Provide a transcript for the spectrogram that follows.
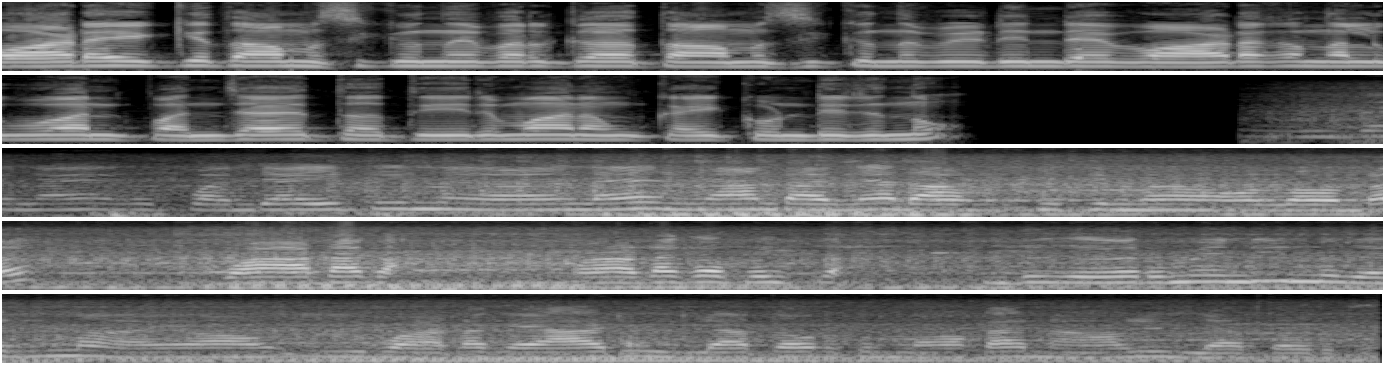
വാടകയ്ക്ക് താമസിക്കുന്ന ഇവർക്ക് താമസിക്കുന്ന വീടിന്റെ വാടക നൽകുവാൻ പഞ്ചായത്ത് തീരുമാനം കൈക്കൊണ്ടിരുന്നു. പഞ്ചായത്തിൽ നിന്ന് ഞാൻ തന്നെ താമസിക്കുന്നതുകൊണ്ട് വാടക വാടക പൈസ. ഇത് ഗവൺമെന്റിൽ നിന്ന് തരുന്ന ഈ വാടക ആരും ഇല്ലാത്തവർക്ക് നോക്കാൻ ആളില്ലാത്തവർക്ക്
